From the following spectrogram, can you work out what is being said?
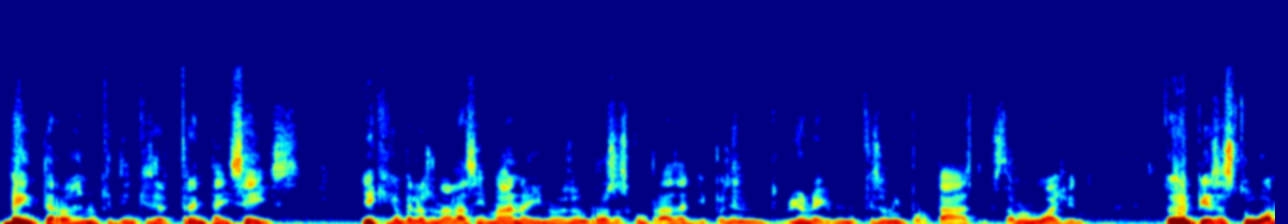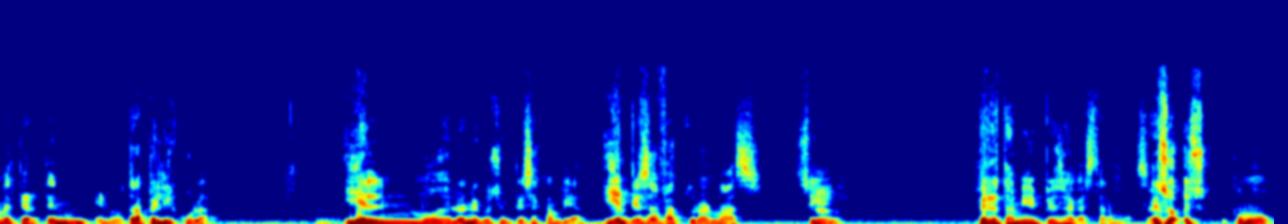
20 rosas, sino que tienen que ser 36. Y hay que cambiarlas una a la semana, y no son rosas compradas allí, pues en Río Negro, sino que son importadas porque estamos en Washington. Entonces empiezas tú a meterte en, en otra película y el modelo de negocio empieza a cambiar y empieza a facturar más, ¿sí? Claro. Pero también empieza a gastar más. Claro. Eso es como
